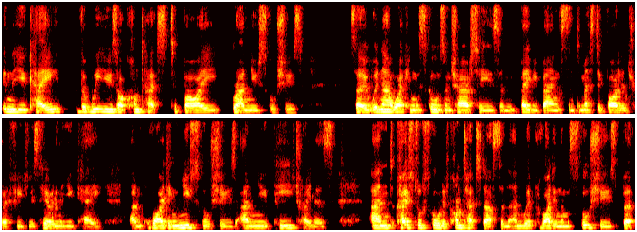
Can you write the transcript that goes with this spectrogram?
in the UK that we use our contacts to buy brand new school shoes. So we're now working with schools and charities and baby banks and domestic violence refugees here in the UK and providing new school shoes and new PE trainers. And Coastal School had contacted us and, and we're providing them with school shoes. But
